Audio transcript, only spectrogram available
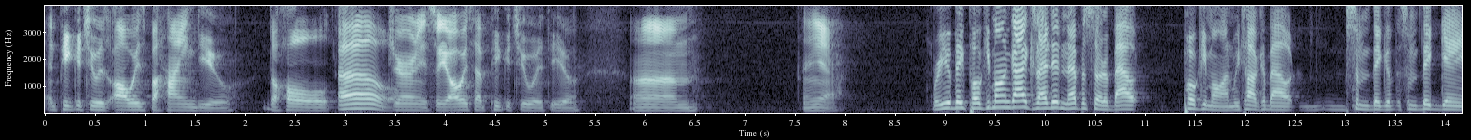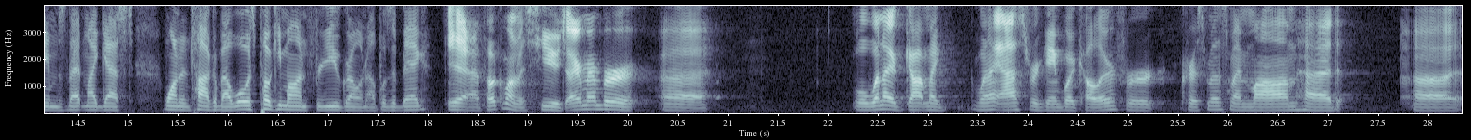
and Pikachu is always behind you the whole Oh, journey. So you always have Pikachu with you. Um, and yeah. were you a big Pokemon guy? Because I did an episode about Pokemon. We talked about some big some big games that my guest wanted to talk about. What was Pokemon for you growing up? Was it big? Yeah, Pokemon was huge. I remember, uh, well, when I got my when I asked for Game Boy Color for Christmas, my mom had uh,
